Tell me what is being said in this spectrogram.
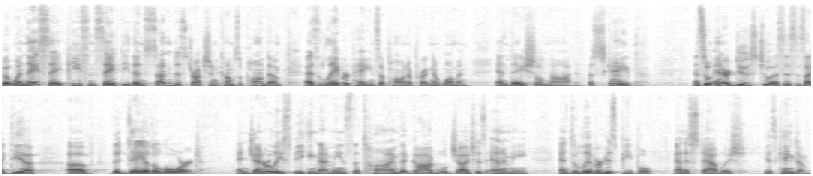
But when they say peace and safety, then sudden destruction comes upon them as labor pains upon a pregnant woman, and they shall not escape. And so, introduced to us is this idea of the day of the Lord. And generally speaking, that means the time that God will judge his enemy and deliver his people and establish his kingdom.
